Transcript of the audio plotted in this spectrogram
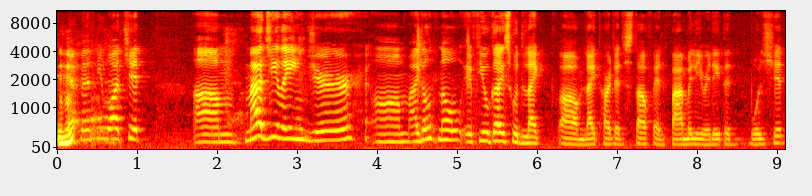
Mhm. Definitely watch it. Um, Magi Ranger. Um, I don't know if you guys would like um lighthearted stuff and family related bullshit.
